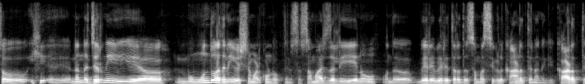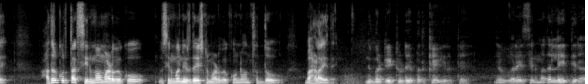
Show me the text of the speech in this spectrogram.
ಸೊ ನನ್ನ ಜರ್ನಿ ಮುಂದೆ ಅದನ್ನೇ ಯೋಚನೆ ಮಾಡ್ಕೊಂಡು ಹೋಗ್ತೀನಿ ಸರ್. ಸಮಾಜದಲ್ಲಿ ಏನು ಒಂದು ಬೇರೆ ಬೇರೆ ಥರದ ಸಮಸ್ಯೆಗಳು ಕಾಣುತ್ತೆ ನನಗೆ ಕಾಡುತ್ತೆ. ಅದ್ರ ಕುರಿತಾಗಿ ಸಿನಿಮಾ ಮಾಡಬೇಕು ಸಿನಿಮಾ ನಿರ್ದೇಶನ ಮಾಡಬೇಕು ಅನ್ನುವಂಥದ್ದು ಬಹಳ ಇದೆ. ನಿಮ್ಮ ಡೇ ಟು ಡೇ ಬದುಕು ಹೇಗಿರುತ್ತೆ? ನೀವು ಬರೀ ಸಿನಿಮಾದಲ್ಲೇ ಇದ್ದೀರಾ?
